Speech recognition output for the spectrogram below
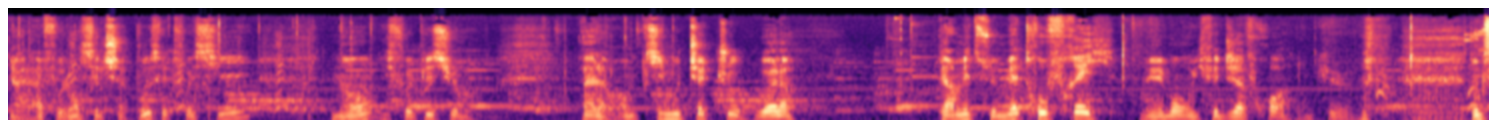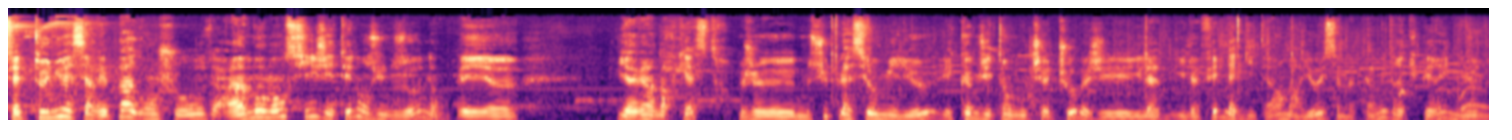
Voilà, faut lancer le chapeau cette fois-ci. Non, il faut appuyer sur Alors, un petit muchacho, voilà. Permet de se mettre au frais. Mais bon, il fait déjà froid. Donc, euh, donc cette tenue, elle servait pas à grand chose. À un moment, si, j'étais dans une zone et euh, il y avait un orchestre. Je me suis placé au milieu et comme j'étais en muchacho, bah, il, a, il a fait de la guitare, Mario, et ça m'a permis de récupérer une lune.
